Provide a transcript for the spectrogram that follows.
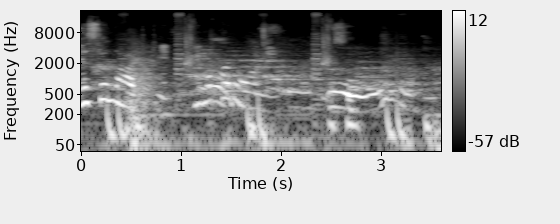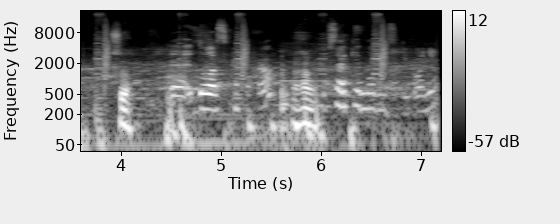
є салатки, є макарони. О, Що? е, Доска така. Ага. Всякі нарізки, поняв?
